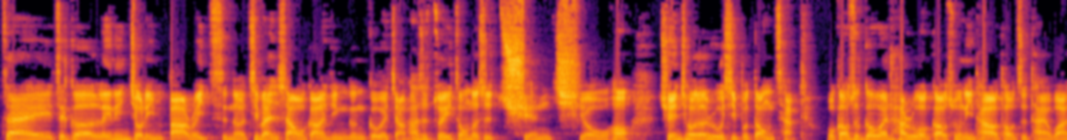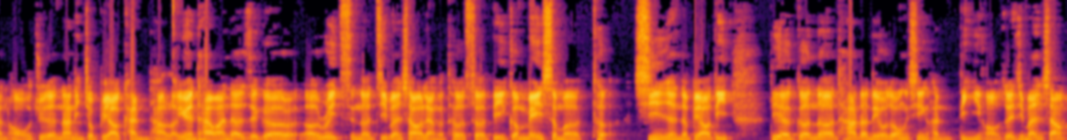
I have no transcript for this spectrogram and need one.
在这个零零九零八 REITs 呢，基本上我刚刚已经跟各位讲，它是追踪的是全球哈，全球的入席不动产。我告诉各位，他如果告诉你他有投资台湾哈，我觉得那你就不要看它了，因为台湾的这个呃 REITs 呢，基本上有两个特色，第一个没什么特吸引人的标的。第二个呢，它的流动性很低哈，所以基本上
